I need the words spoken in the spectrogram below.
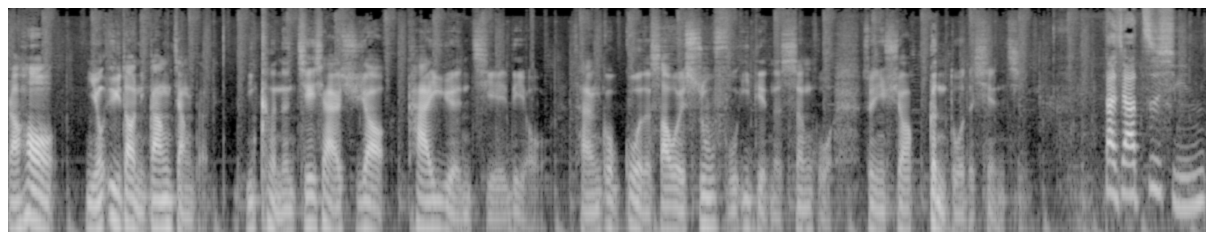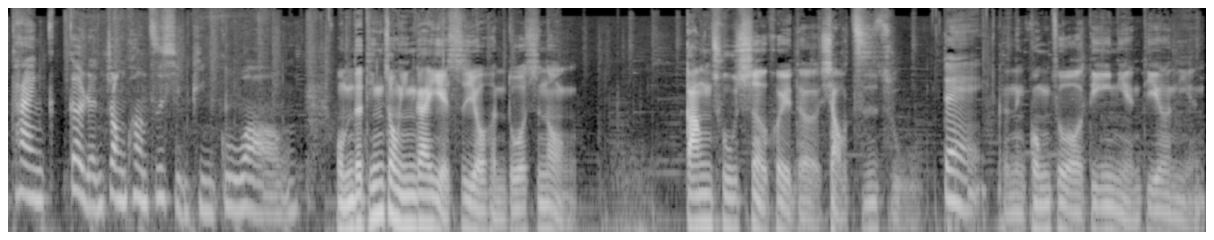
然后你又遇到你刚刚讲的，你可能接下来需要开源节流，才能够过得稍微舒服一点的生活，所以你需要更多的现金。大家自行看个人状况，自行评估哦。我们的听众应该也是有很多是那种刚出社会的小资族。对，可能工作第一年、第二年，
